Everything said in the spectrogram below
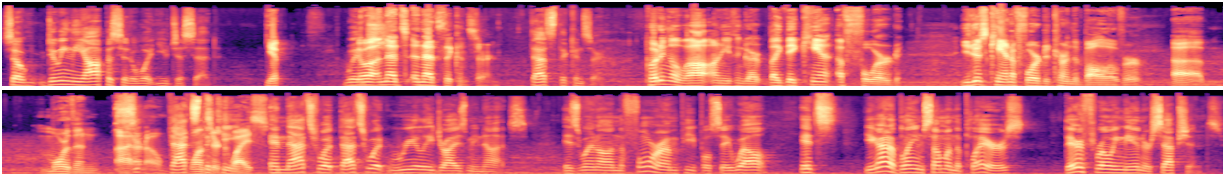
So doing the opposite of what you just said. Yep. Which well, and that's and that's the concern. that's the concern. Putting a lot on Ethan Garbers, like they can't afford. You just can't afford to turn the ball over um, more than I don't know That's once or key. twice. and that's what that's what really drives me nuts. Is when on the forum people say, "Well, it's you got to blame some on the players. They're throwing the interceptions."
